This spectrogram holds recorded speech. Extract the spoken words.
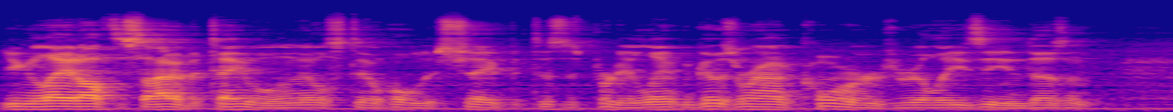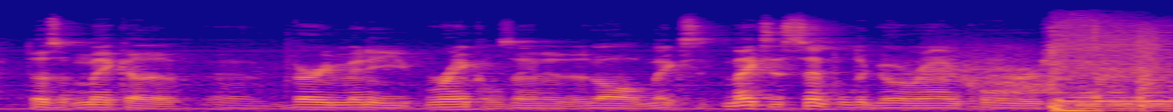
you can lay it off the side of a table and it'll still hold its shape. But this is pretty limp. It goes around corners real easy and doesn't doesn't make a, a very many wrinkles in it at all. Makes it, makes it simple to go around corners.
